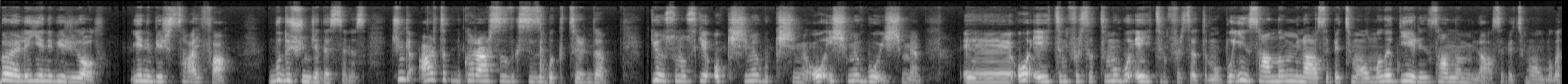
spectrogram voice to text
böyle yeni bir yol, yeni bir sayfa. Bu düşüncedesiniz. Çünkü artık bu kararsızlık sizi bıktırdı. Diyorsunuz ki o kişi mi bu kişi mi? O iş mi bu iş mi? Ee, o eğitim fırsatı mı bu eğitim fırsatı mı? Bu insanla mı münasebetim olmalı? Diğer insanla mı münasebetim olmalı?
